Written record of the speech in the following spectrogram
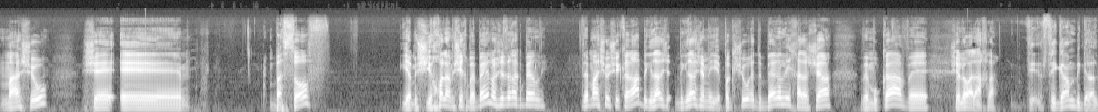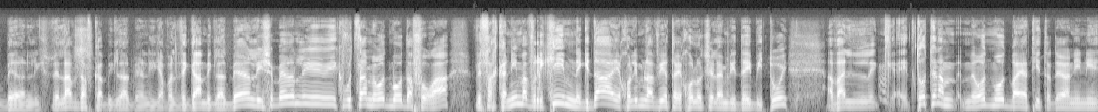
משהו שבסוף אה, יכול להמשיך בבייל או שזה רק ברלי? זה משהו שקרה בגלל, בגלל שהם פגשו את ברלי חדשה ומוכה ושלא הלך לה. זה גם בגלל ברנלי, זה לאו דווקא בגלל ברנלי, אבל זה גם בגלל ברנלי, שברנלי היא קבוצה מאוד מאוד אפורה, ושחקנים מבריקים נגדה יכולים להביא את היכולות שלהם לידי ביטוי, אבל טוטנאם מאוד מאוד בעייתי, אתה יודע, אני,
